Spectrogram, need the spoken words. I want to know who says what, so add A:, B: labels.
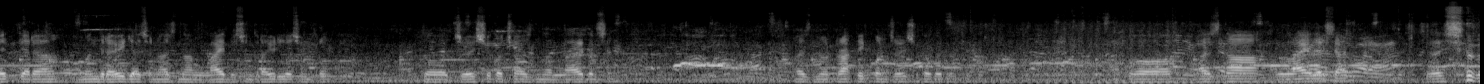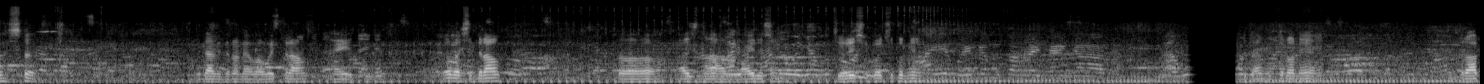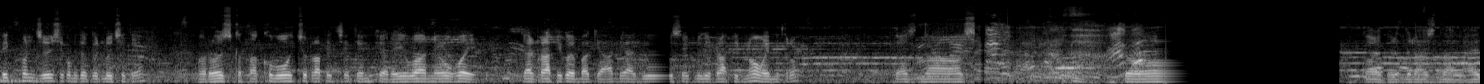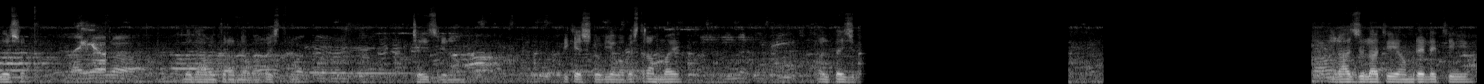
A: અત્યારે મંદિર આવી ગયા છે આજના લાય દર્શન કરાવી રહ્યા છે મિત્રો. તો જોઈ શકો છો આજના લાય દર્શન. આજનો ટ્રાફિક પણ જોઈ શકો બધું તો આજના લાય દર્શન જોઈ શકો છો. બધા મિત્રોને પવિત્રામ પવિત્રામ તો આજના લાય દર્શન જોઈ શકો છો તમે. બધા મિત્રોને ટ્રાફિક પણ જોઈ શકો મિત્રો કેટલું છે તે રોજ કરતાં ખૂબ ઓછું ટ્રાફિક છે કેમ કે રવિવારને એવું હોય ત્યાં ટ્રાફિક હોય બાકી આડે આ દિવસે એટલું બધું ટ્રાફિક ન હોય મિત્રો તો કાળ ભદ્રરાજના લાય બધા મિત્રોને વાપસ જય શ્રી રામ પીકે સ્ટુડિયો વાપસ રામભાઈ અલ્પેશ રાજુલાથી, અમરેલીથી,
